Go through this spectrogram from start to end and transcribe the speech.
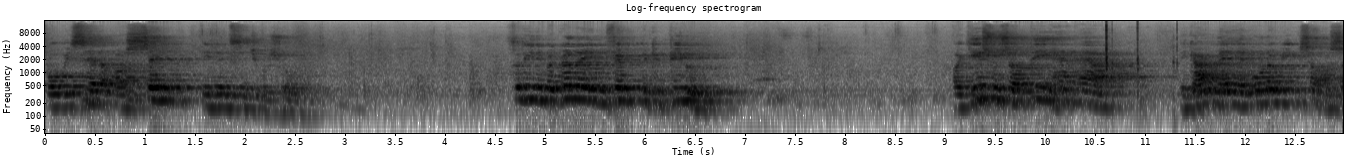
hvor vi sætter os selv i den situation. Fordi det begynder i den 15. kapitel. Og Jesus og det, han er i gang med at undervise, og så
